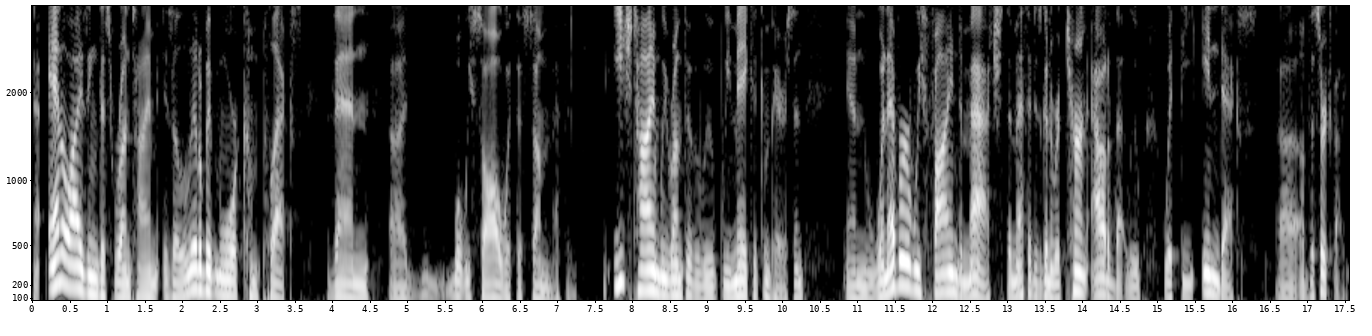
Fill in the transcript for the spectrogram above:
Now, analyzing this runtime is a little bit more complex than uh, what we saw with the sum method. Each time we run through the loop, we make a comparison, and whenever we find a match, the method is going to return out of that loop with the index uh, of the search value.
